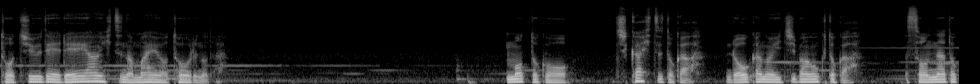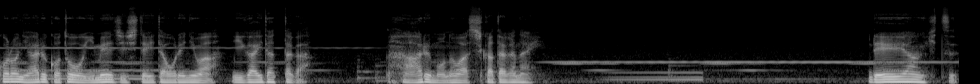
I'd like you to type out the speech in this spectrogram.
途中で霊安室の前を通るのだ。もっとこう地下室とか廊下の一番奥とかそんなところにあることをイメージしていた俺には意外だったがあるものは仕方がない。霊安室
